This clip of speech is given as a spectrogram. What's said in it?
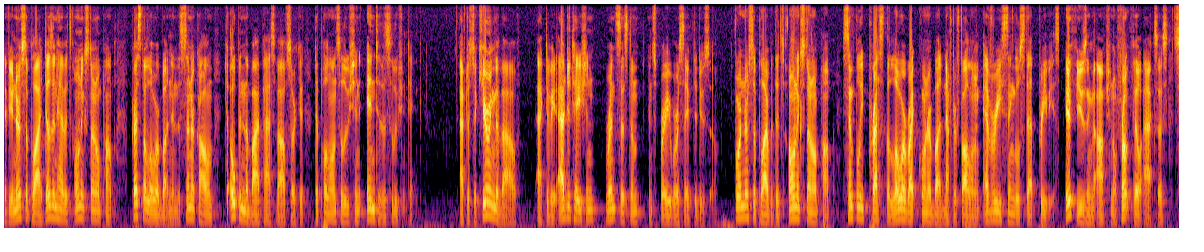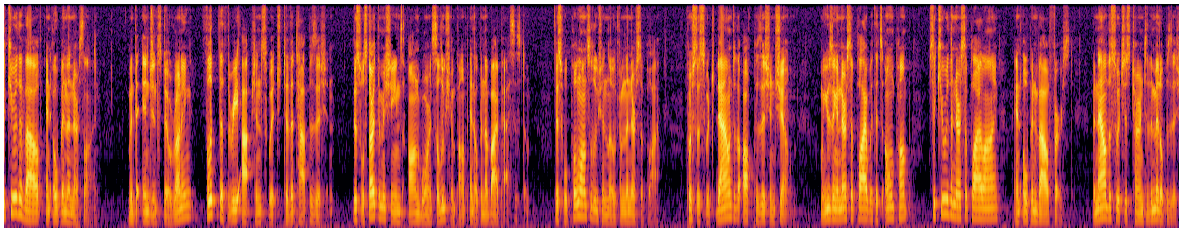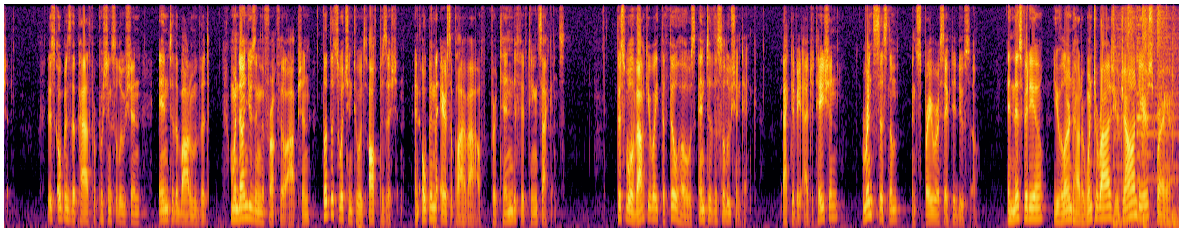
If your nurse supply doesn't have its own external pump, press the lower button in the center column to open the bypass valve circuit to pull on solution into the solution tank. After securing the valve, activate agitation, rinse system, and spray where safe to do so. For a nurse supply with its own external pump, simply press the lower right corner button after following every single step previous. If using the optional front fill access, secure the valve and open the nurse line. With the engine still running, flip the three option switch to the top position. This will start the machine's onboard solution pump and open the bypass system. This will pull on solution load from the nurse supply. Push the switch down to the off position shown. When using a nurse supply with its own pump, secure the nurse supply line and open valve first, but now the switch is turned to the middle position. This opens the path for pushing solution into the bottom of the tank. When done using the front fill option, flip the switch into its off position and open the air supply valve for 10 to 15 seconds. This will evacuate the fill hose into the solution tank. Activate agitation, rinse system, and spray where safe to do so. In this video, you've learned how to winterize your John Deere sprayer.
